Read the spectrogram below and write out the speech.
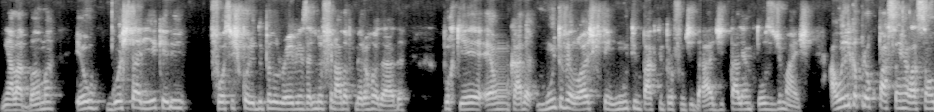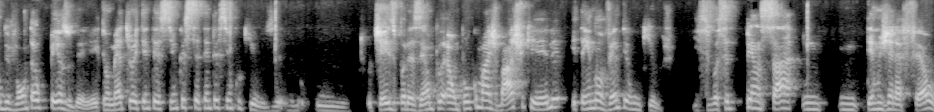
em Alabama, eu gostaria que ele fosse escolhido pelo Ravens ali no final da primeira rodada, porque é um cara muito veloz, que tem muito impacto em profundidade, talentoso demais. A única preocupação em relação ao Devonta é o peso dele. Ele tem 1,85m e 75 kg. O Chase, por exemplo, é um pouco mais baixo que ele e tem 91 kg. E se você pensar em, em termos de NFL,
